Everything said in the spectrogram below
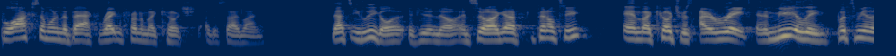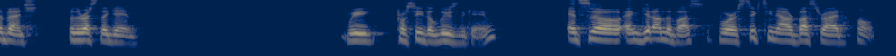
blocked someone in the back right in front of my coach at the sideline. That's illegal if you didn't know. And so I got a penalty, And my coach was irate and immediately puts me on the bench for the rest of the game. We proceed to lose the game. And so, and get on the bus for a 16 hour bus ride home.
